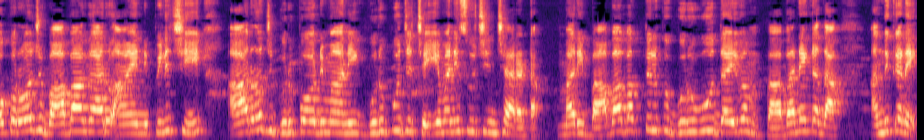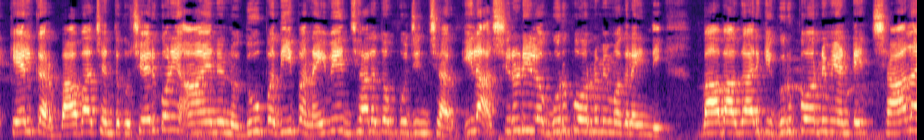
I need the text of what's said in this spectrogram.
ఒకరోజు బాబా గారు ఆయన్ని పిలిచి ఆ రోజు గురు పౌర్ణిమ అని గురు పూజ చెయ్యమని సూచించారట. మరి బాబా భక్తులకు గురువు దైవం బాబానే కదా? అందుకనే కేల్కర్ బాబా చెంతకు చేరుకొని ఆయనను ధూప దీప నైవేద్యాలతో పూజించారు. ఇలా షిరిడిలో గురు పౌర్ణమి మొదలైంది. బాబా గారికి గురు పౌర్ణమి అంటే చాలా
